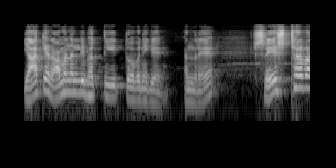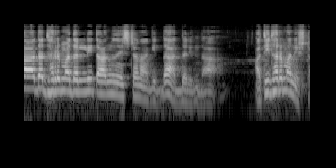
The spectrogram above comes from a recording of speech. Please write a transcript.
ಯಾಕೆ ರಾಮನಲ್ಲಿ ಭಕ್ತಿ ಇತ್ತು ಅವನಿಗೆ? ಅಂದರೆ ಶ್ರೇಷ್ಠವಾದ ಧರ್ಮದಲ್ಲಿ ತಾನು ನಿಷ್ಠನಾಗಿದ್ದ ಆದ್ದರಿಂದ. ಅತಿಧರ್ಮನಿಷ್ಠ.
